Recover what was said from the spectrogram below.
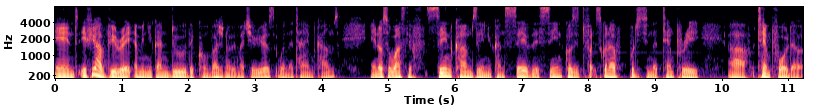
and if you have V-Ray, I mean, you can do the conversion of the materials when the time comes. And also once the scene comes in, you can save the scene because it, it's going to put it in a temporary uh, temp folder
